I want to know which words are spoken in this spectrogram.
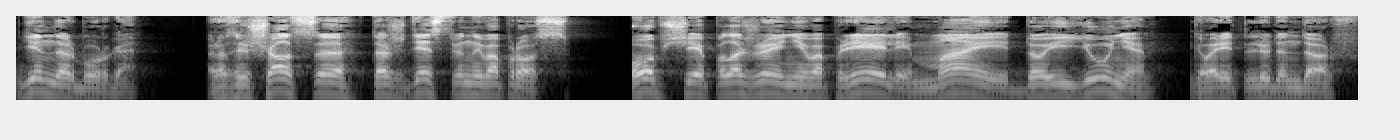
Гиндербурга разрешался тождественный вопрос. Общее положение в апреле, мае до июня, говорит Людендорф,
